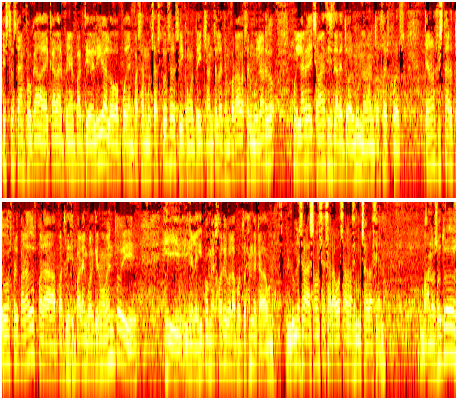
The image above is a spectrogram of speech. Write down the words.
esto está enfocado de cara al primer partido de liga, luego pueden pasar muchas cosas y como te he dicho antes, la temporada va a ser muy largo, muy larga y se va a necesitar de todo el mundo, ¿no? Entonces, pues tenemos que estar todos preparados para participar en cualquier momento y, y, que el equipo mejore con la aportación de cada uno. Lunes a las 11 Zaragoza no hace mucha gracia, ¿no? A nosotros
